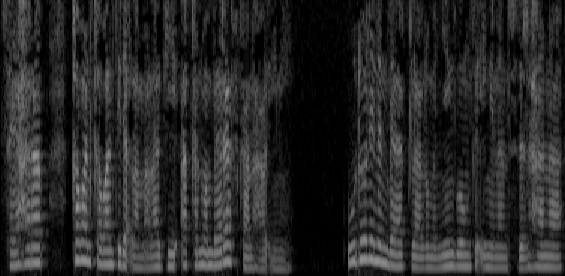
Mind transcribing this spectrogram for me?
saya harap kawan-kawan tidak lama lagi akan membereskan hal ini. Udo Lindenberg lalu menyinggung keinginan sederhana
